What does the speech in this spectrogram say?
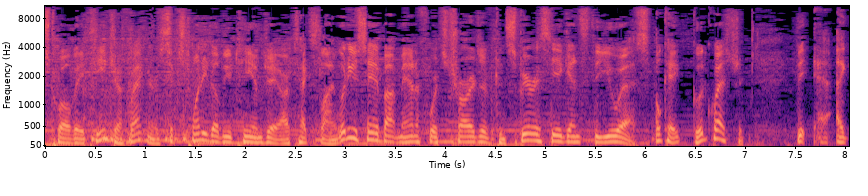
It's 1218, Jeff Wagner, 620 WTMJ, our text line. What do you say about Manafort's charge of conspiracy against the U.S.? Okay, good question. The, uh, I,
